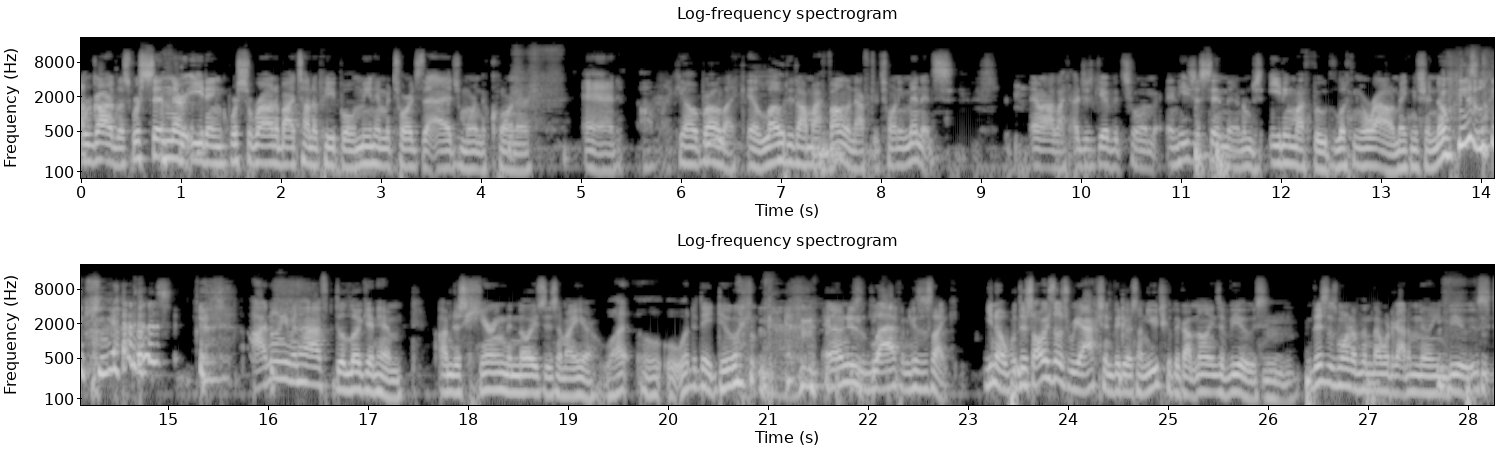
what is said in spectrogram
Regardless, we're sitting there eating. We're surrounded by a ton of people. Me and him are towards the edge, more in the corner. And I'm like, yo, bro, like it loaded on my phone after 20 minutes. And I like, I just give it to him, and he's just sitting there, and I'm just eating my food, looking around, making sure nobody's looking at us. I don't even have to look at him. I'm just hearing the noises in my ear. What? What are they doing? and I'm just laughing because it's like, you know, there's always those reaction videos on YouTube that got millions of views. Mm. This is one of them that would have got a million views.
